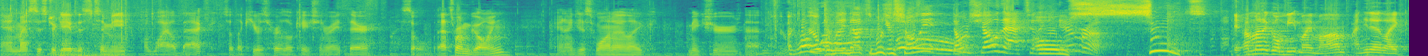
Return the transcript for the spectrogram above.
And my sister gave this to me a while back. So like here's her location right there. So that's where I'm going. And I just wanna like make sure that Oh, am I not supposed to show it? Don't show that to the Oh, camera. shoot! If I'm gonna go meet my mom, I need to like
